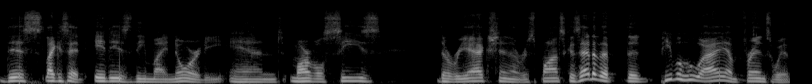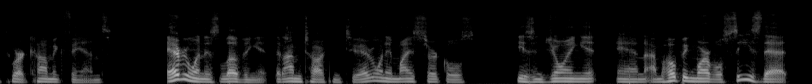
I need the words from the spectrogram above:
this, like I said, it is the minority, and Marvel sees the reaction and response because out of the the people who I am friends with who are comic fans, everyone is loving it that I'm talking to. Everyone in my circles is enjoying it, and I'm hoping Marvel sees that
